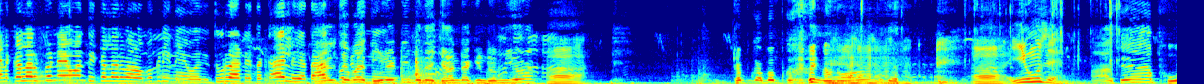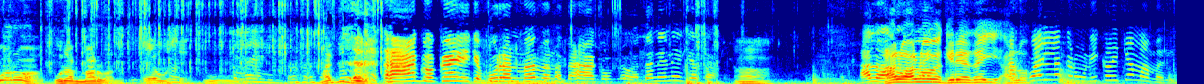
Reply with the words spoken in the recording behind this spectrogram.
એને કલર બનાવ્યો ને કલર વાળો બગડીને આવ્યો છે. ધુરાટે તો કાલે હે તો આજ છે ભાઈ ધુરાટી ધૂળેટી બધા ધ્યાન રાખીને રમ્યો. હા. ઠપકા બપકા કોઈ ના હા ઈ શું છે? આ છે ફુવારો પુરાન મારવાનો. એવું છે. મારી દે ભૂરો. હાકો કહે કે પુરાન મારવાનો તો હાકો કહો તને નહીં કહેતા? હા. હાલો હાલો. હાલો હવે ઘરે જઈ હાલો. ખોલ ન કરું નીકળી કેમ અમારી?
